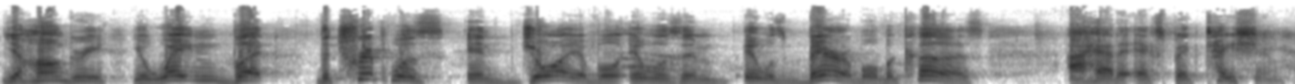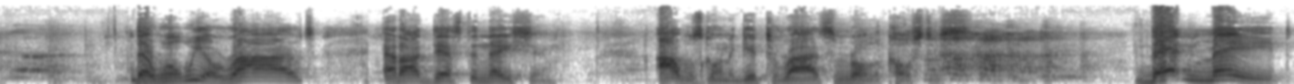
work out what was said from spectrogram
you're hungry, you're waiting, but the trip was enjoyable. It was it was bearable because I had an expectation that when we arrived at our destination, I was going to get to ride some roller coasters. that made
